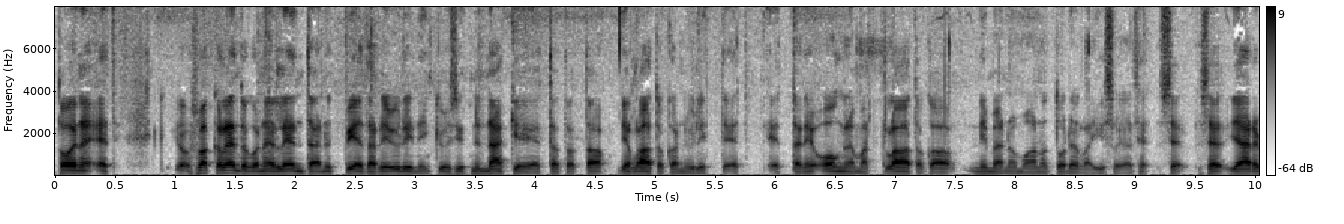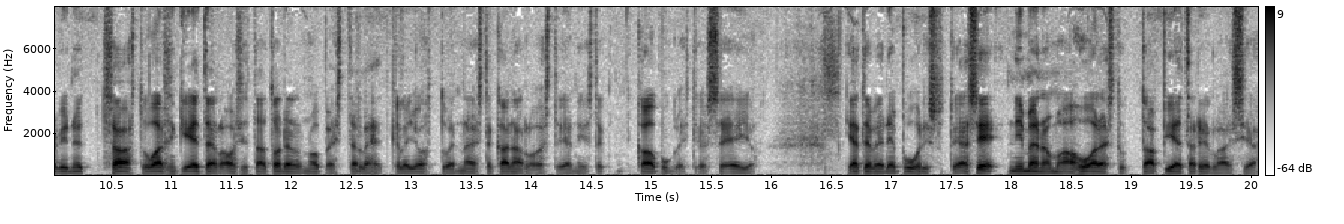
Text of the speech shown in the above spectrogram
toinen, että jos vaikka lentokoneen lentää nyt Pietarin yli, niin kyllä siitä nyt näkee, että tota, ja Laatokan ylitte, että, että ne ongelmat Laatokan nimenomaan on todella isoja. Se, se, se järvi nyt saastuu varsinkin eteläosittain todella nopeasti tällä hetkellä johtuen näistä kanaloista ja niistä kaupungeista, joissa ei ole jäteveden puhdistusta. Ja se nimenomaan huolestuttaa pietarilaisia,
